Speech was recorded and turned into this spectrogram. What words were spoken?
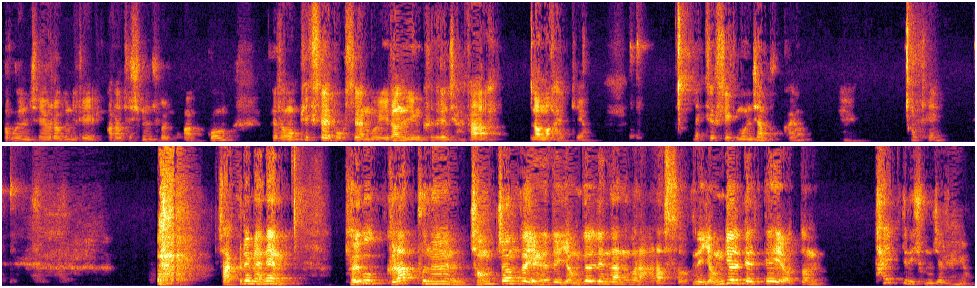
하고 이제 여러분들이 알아두시면 좋을 것 같고 그래서 뭐 픽셀, voxel 뭐 이런 링크들은 제가 다 넘어갈게요 매트릭스 이게 뭔지 한번 볼까요? 네. 오케이 자 그러면은 결국 그래프는 정점과 얘네들이 연결된다는 걸 알았어. 근데 연결될 때 어떤 타입들이 존재를 해요.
